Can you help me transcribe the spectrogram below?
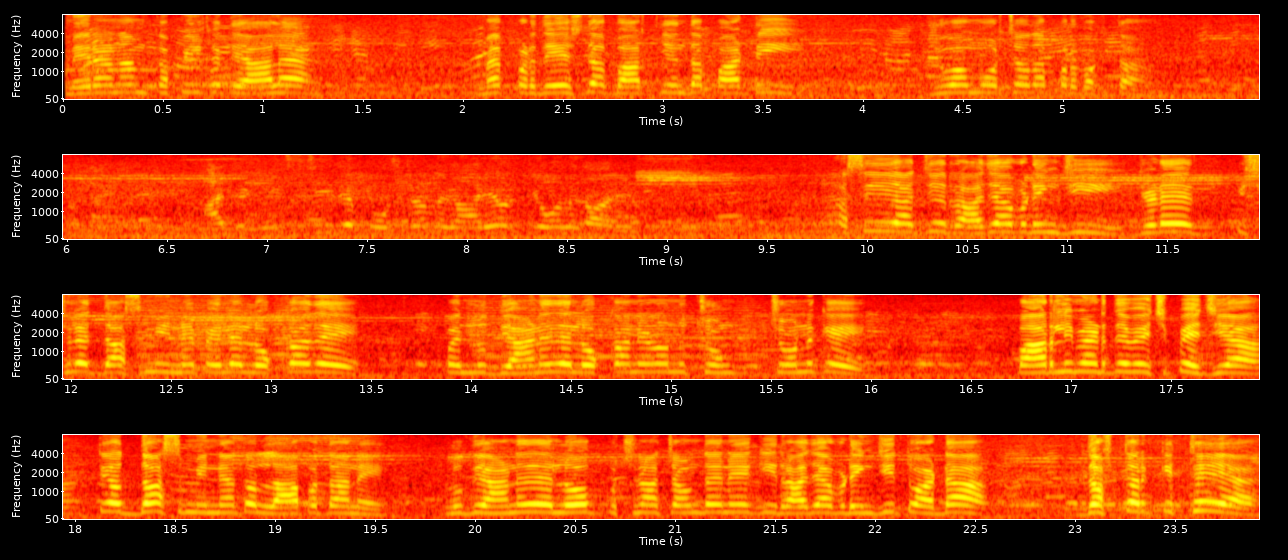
ਮੇਰਾ ਨਾਮ ਕਪਿਲ ਕਤਿਆਲ ਹੈ। ਮੈਂ ਪ੍ਰਦੇਸ਼ ਦਾ ਭਾਰਤੀ ਜਨਤਾ ਪਾਰਟੀ ਯੁਵਾ ਮੋਰਚਾ ਦਾ ਪ੍ਰਵਕਤਾ ਹਾਂ। ਅੱਜ ਕਿਸ ਚੀਜ਼ ਦੇ ਪੋਸਟਰ ਲਗਾ ਰਹੇ ਹੋ ਔਰ ਕਿਉਂ ਲਗਾ ਰਹੇ ਹੋ? ਅਸੀਂ ਅੱਜ ਰਾਜਾ ਵੜਿੰਗ ਜੀ ਜਿਹੜੇ ਪਿਛਲੇ 10 ਮਹੀਨੇ ਪਹਿਲੇ ਲੋਕਾਂ ਦੇ ਪ- ਲੁਧਿਆਣੇ ਦੇ ਲੋਕਾਂ ਨੇ ਉਹਨਾਂ ਨੂੰ ਚੁਣ ਚੁਣ ਕੇ ਪਾਰਲੀਮੈਂਟ ਦੇ ਵਿੱਚ ਭੇਜਿਆ ਤੇ ਉਹ 10 ਮਹੀਨਿਆਂ ਤੋਂ ਲਾਪਤਾ ਨੇ। ਲੁਧਿਆਣੇ ਦੇ ਲੋਕ ਪੁੱਛਣਾ ਚਾਹੁੰਦੇ ਨੇ ਕਿ ਰਾਜਾ ਵੜਿੰਗ ਜੀ ਤੁਹਾਡਾ ਦਫ਼ਤਰ ਕਿੱਥੇ ਹੈ?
